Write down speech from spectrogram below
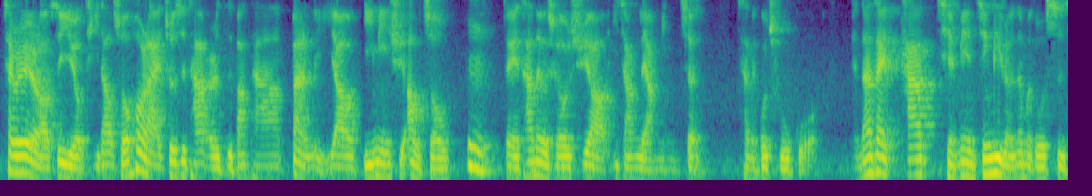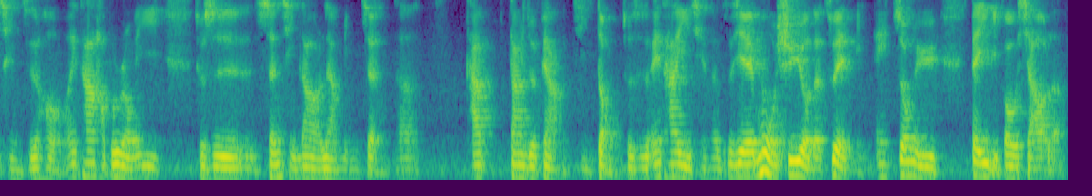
蔡瑞瑞老师也有提到说，后来就是他儿子帮他办理要移民去澳洲，嗯，对，他那个时候需要一张良民证才能够出国。那在他前面经历了那么多事情之后，哎，他好不容易就是申请到良民证，呃，他当然就非常激动，就是哎，他以前的这些莫须有的罪名，哎，终于被一笔勾销了。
